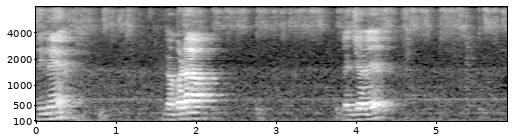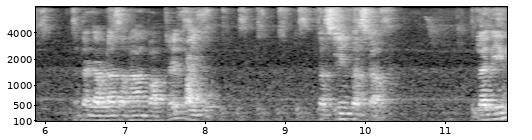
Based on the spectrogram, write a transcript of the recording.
දිනය ගබඩා ලෙජරේ නැත්නම් ගබඩා සමාන පත්‍රය 54 the stream first half ලැබීම්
